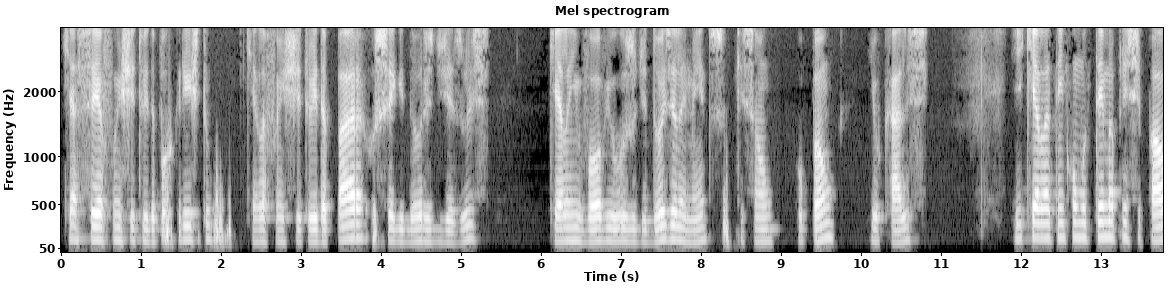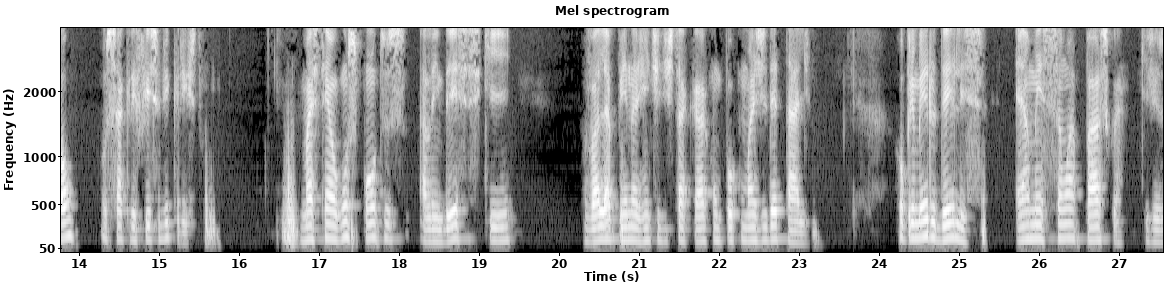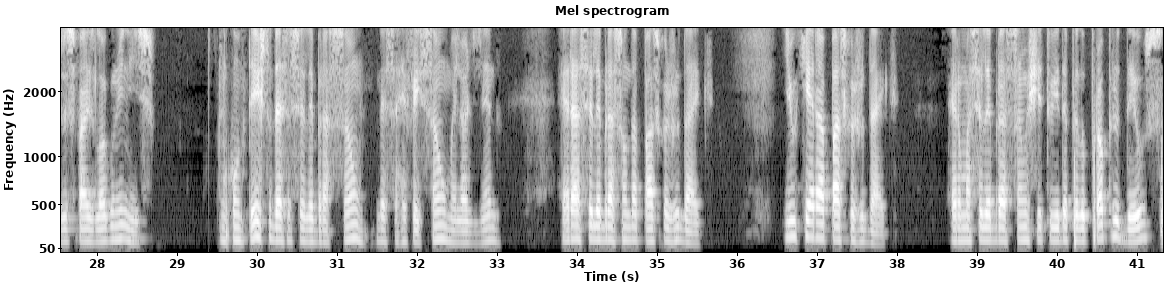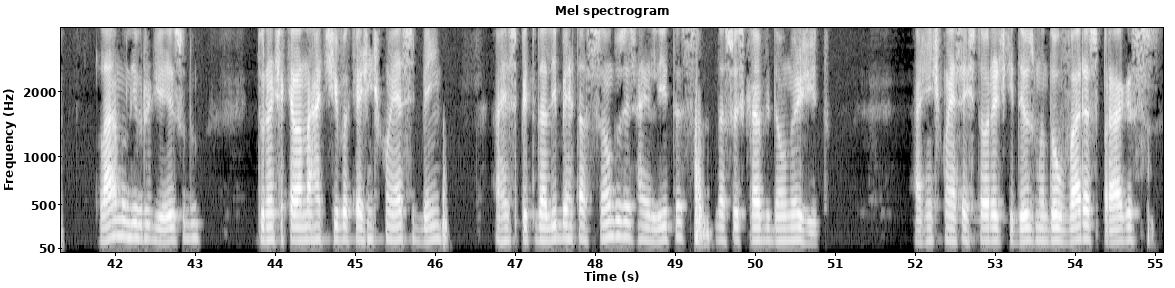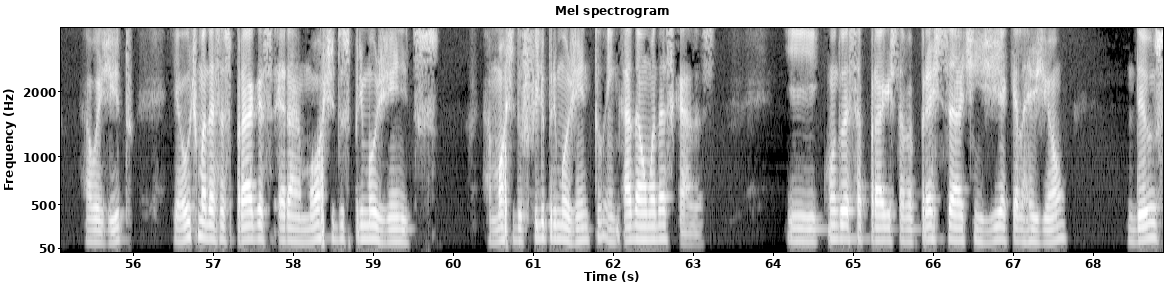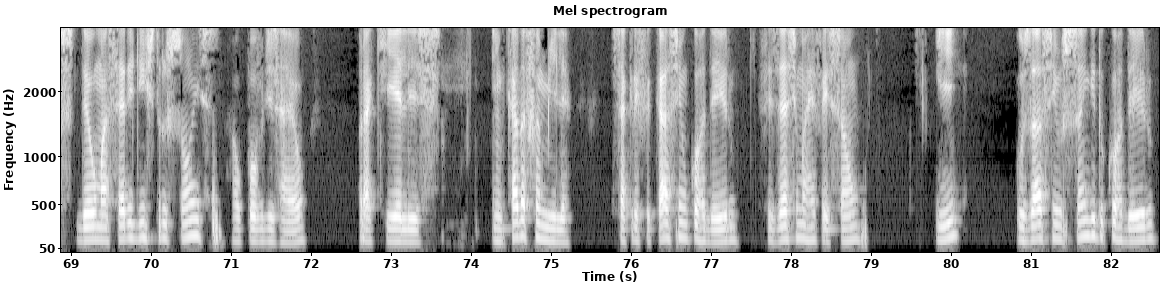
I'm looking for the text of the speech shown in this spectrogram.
Que a ceia foi instituída por Cristo, que ela foi instituída para os seguidores de Jesus, que ela envolve o uso de dois elementos, que são o pão e o cálice, e que ela tem como tema principal o sacrifício de Cristo. Mas tem alguns pontos além desses que vale a pena a gente destacar com um pouco mais de detalhe. O primeiro deles é a menção à Páscoa, que Jesus faz logo no início. O contexto dessa celebração, dessa refeição, melhor dizendo, era a celebração da Páscoa judaica. E o que era a Páscoa judaica? Era uma celebração instituída pelo próprio Deus, lá no livro de Êxodo, durante aquela narrativa que a gente conhece bem a respeito da libertação dos israelitas da sua escravidão no Egito. A gente conhece a história de que Deus mandou várias pragas ao Egito, e a última dessas pragas era a morte dos primogênitos, a morte do filho primogênito em cada uma das casas. E quando essa praga estava prestes a atingir aquela região, Deus deu uma série de instruções ao povo de Israel para que eles, em cada família, sacrificassem um cordeiro, fizessem uma refeição e usassem o sangue do cordeiro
